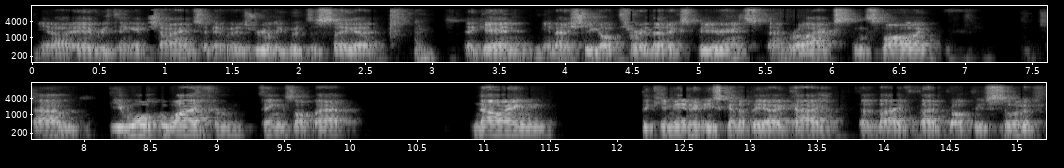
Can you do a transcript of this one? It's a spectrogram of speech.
you know everything had changed, and it was really good to see her again. You know, she got through that experience and relaxed and smiling. Um, you walk away from things like that knowing the community is going to be okay, that they've they've got this sort of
